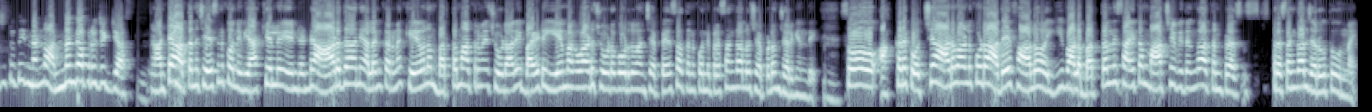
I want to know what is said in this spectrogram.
పెంచుతుంది నన్ను అందంగా ప్రొజెక్ట్ చేస్తుంది. అంటే అతను చేసిన కొన్ని వ్యాఖ్యలు ఏంటంటే ఆడదాని అలంకరణ కేవలం భర్త మాత్రమే చూడాలి బయట ఏ మగవాడు చూడకూడదు అని చెప్పేసి అతను కొన్ని ప్రసంగాల్లో చెప్పడం జరిగింది. సో అక్కడికి వచ్చే ఆడవాళ్ళు కూడా అదే ఫాలో అయ్యి వాళ్ళ భర్తల్ని సైతం మార్చే విధంగా అతని ప్రస- ప్రసంగాలు జరుగుతూ ఉన్నాయి.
